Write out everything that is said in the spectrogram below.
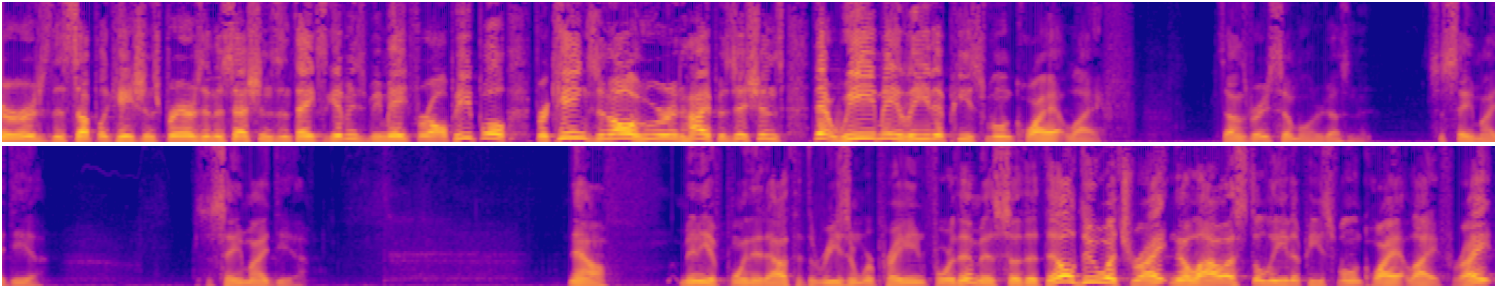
urge that supplications, prayers, intercessions, and thanksgivings be made for all people, for kings and all who are in high positions, that we may lead a peaceful and quiet life. Sounds very similar, doesn't it? It's the same idea. It's the same idea. Now, many have pointed out that the reason we're praying for them is so that they'll do what's right and allow us to lead a peaceful and quiet life, right?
